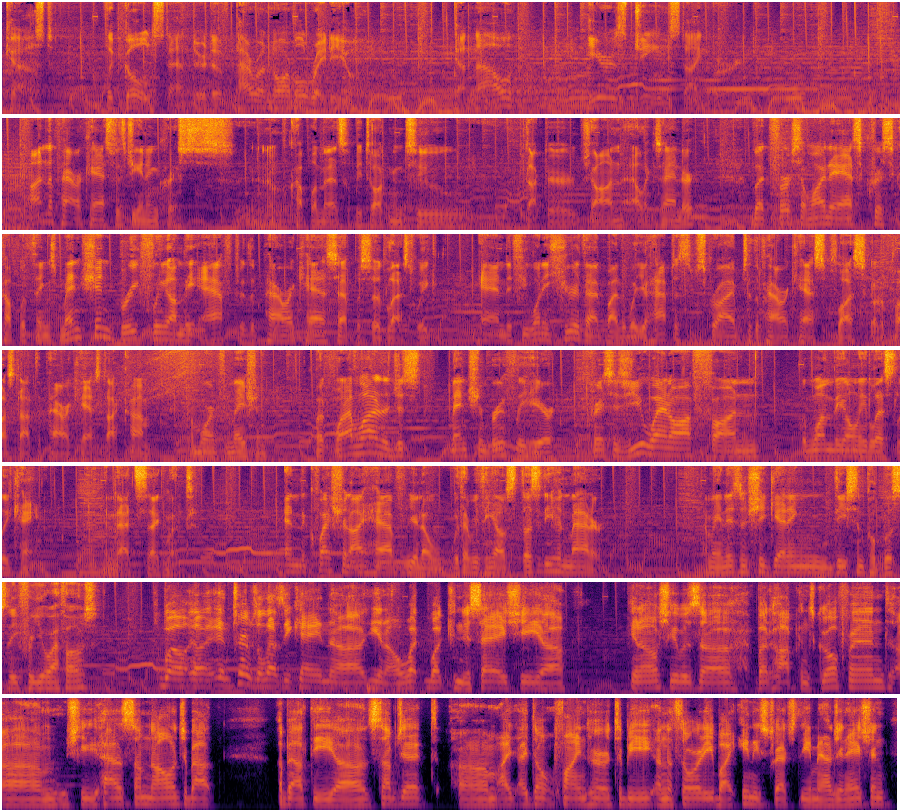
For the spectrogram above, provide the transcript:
the Paracast, the gold standard of paranormal radio. And now, here's Gene Steinberg. On the Paracast with Gene and Chris. In a couple of minutes, we'll be talking to Dr. John Alexander. But first, I wanted to ask Chris a couple of things mentioned briefly on the After the Paracast episode last week. And if you want to hear that, by the way, you have to subscribe to the Paracast Plus. Go to plus.theparacast.com for more information. But what I wanted to just mention briefly here, Chris, is you went off on the one, the only Leslie Kean in that segment. And the question I have, you know, with everything else, does it even matter? I mean, isn't she getting decent publicity for UFOs? Well, uh, in terms of Leslie Kean, uh, you know, what what can you say? She uh, you know, she was uh, Bud Hopkins' girlfriend. Um, she has some knowledge about about the uh, subject. Um, I, I, don't find her to be an authority by any stretch of the imagination,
